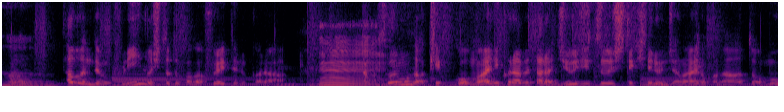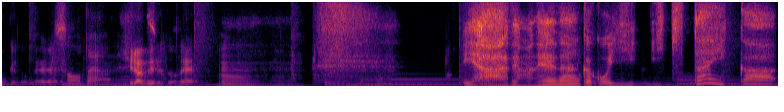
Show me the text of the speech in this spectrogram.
ううんん多分でもフリーの人とかが増えてるから、うんなんかそういうものは結構前に比べたら充実してきてるんじゃないのかなとは思うけどねそうだよね。調べるとね。いやーでもねなんかこうい行きたいか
